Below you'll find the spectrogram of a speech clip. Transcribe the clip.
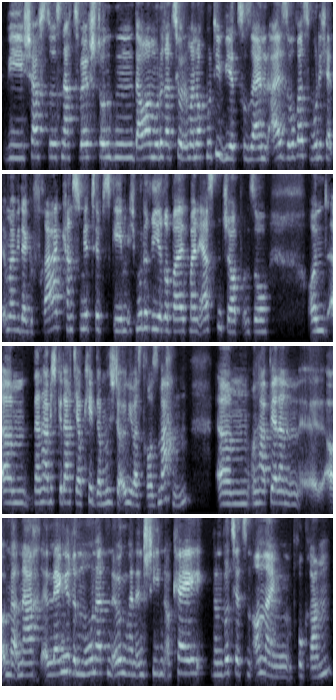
Wie schaffst du es nach zwölf Stunden Dauermoderation immer noch motiviert zu sein? Und all sowas wurde ich halt immer wieder gefragt. Kannst du mir Tipps geben? Ich moderiere bald meinen ersten Job und so. Und ähm, dann habe ich gedacht, ja, okay, da muss ich da irgendwie was draus machen. Ähm, und habe ja dann äh, nach längeren Monaten irgendwann entschieden, okay, dann wird es jetzt ein Online-Programm.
